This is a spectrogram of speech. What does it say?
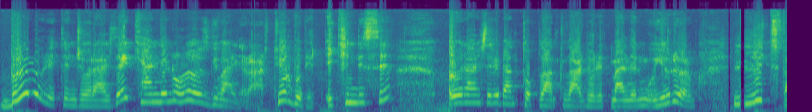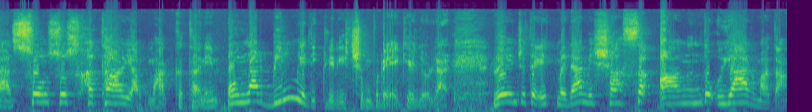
Böyle öğretince öğrenciler kendilerine ona özgüvenleri artıyor. Bu bir. İkincisi öğrencileri ben toplantılarda öğretmenlerimi uyarıyorum. Lütfen sonsuz hata yapma hakkı tanıyın. Onlar bilmedikleri için buraya geliyorlar. Rencide etmeden ve şahsı anında uyarmadan.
